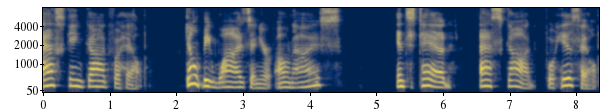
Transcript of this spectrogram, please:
asking God for help. Don't be wise in your own eyes. Instead, ask God for His help.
